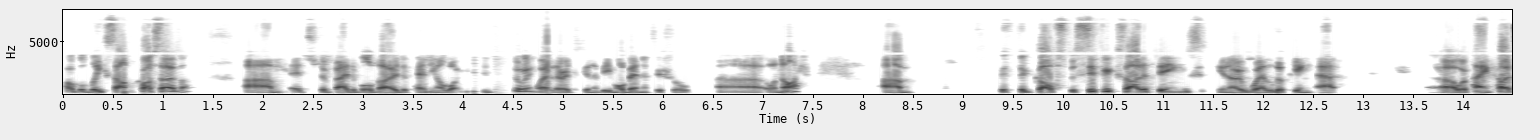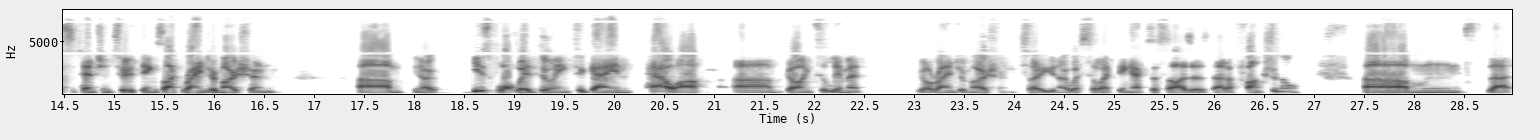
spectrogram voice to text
probably some crossover. Um, it's debatable though, depending on what you're doing, whether it's going to be more beneficial uh, or not. Um, with the golf specific side of things, you know, we're looking at, uh, we're paying close attention to things like range of motion, um, you know, is what we're doing to gain power um, going to limit your range of motion? So, you know, we're selecting exercises that are functional, um, that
